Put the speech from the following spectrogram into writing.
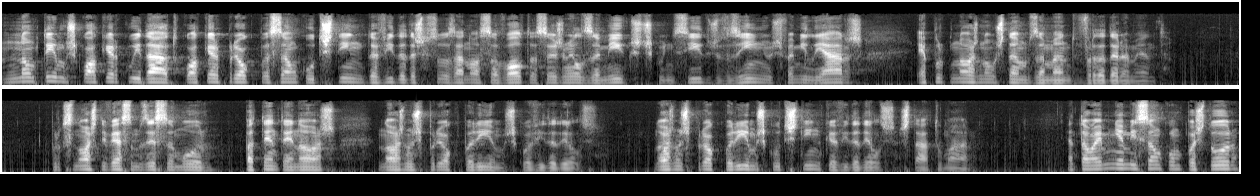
não temos qualquer cuidado, qualquer preocupação com o destino da vida das pessoas à nossa volta, sejam eles amigos, desconhecidos, vizinhos, familiares, é porque nós não os estamos amando verdadeiramente. Porque se nós tivéssemos esse amor patente em nós, nós nos preocuparíamos com a vida deles nós nos preocuparíamos com o destino que a vida deles está a tomar. Então é a minha missão como pastor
